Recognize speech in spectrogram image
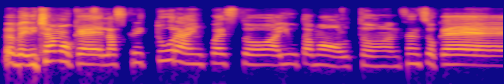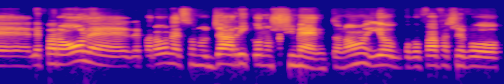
Vabbè, diciamo che la scrittura in questo aiuta molto, nel senso che le parole, le parole sono già riconoscimento, no? Io poco fa facevo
